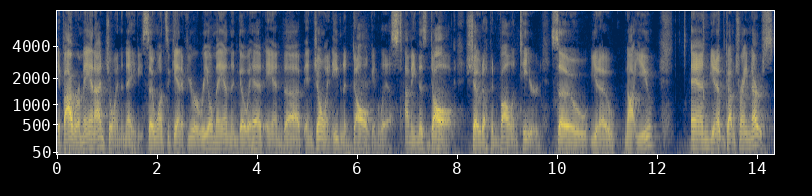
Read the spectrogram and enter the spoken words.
if I were a man, I'd join the Navy. So once again, if you're a real man, then go ahead and uh, and join. Even a dog enlist. I mean, this dog showed up and volunteered. So you know, not you, and you know, become a trained nurse.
